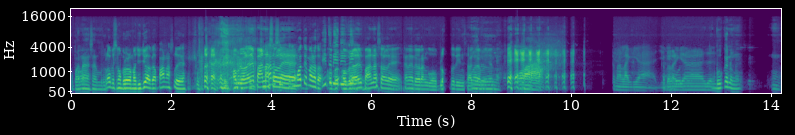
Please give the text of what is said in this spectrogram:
kepanasan bro. Lo abis ngobrol sama Juju agak panas lo ya. Obrolannya panas sih? soalnya. Mana tuh? Itu dia di Obrolannya panas soalnya. Kan ada orang goblok tuh di Instagram Waduh. ya kan. Wah. Kenal lagi aja. Ada lagi aja. Bukan dong. Hmm.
